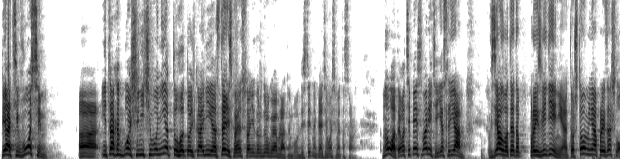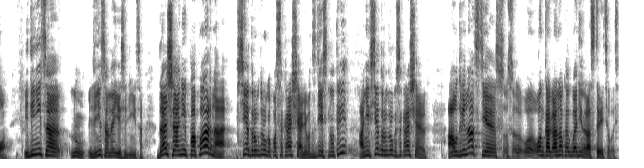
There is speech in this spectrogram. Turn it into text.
5 и 8. А, и так как больше ничего нет, то только они и остались, понятно, что они друг другу и обратно будут. Действительно, 5,8 это 40. Ну вот, и вот теперь смотрите, если я взял вот это произведение, то что у меня произошло? Единица, ну, единица она и есть единица. Дальше они попарно все друг друга посокращали. Вот здесь внутри они все друг друга сокращают. А у 12 он как, оно как бы один раз встретилось.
